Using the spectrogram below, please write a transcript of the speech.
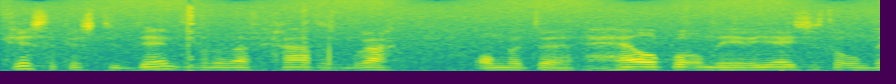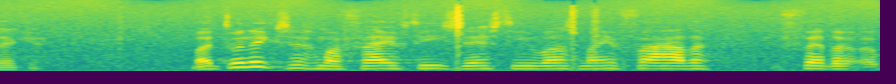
christelijke studenten van de navigators bracht om me te helpen om de Heer Jezus te ontdekken. Maar toen ik zeg maar 15, 16 was, mijn vader, verder, eh,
